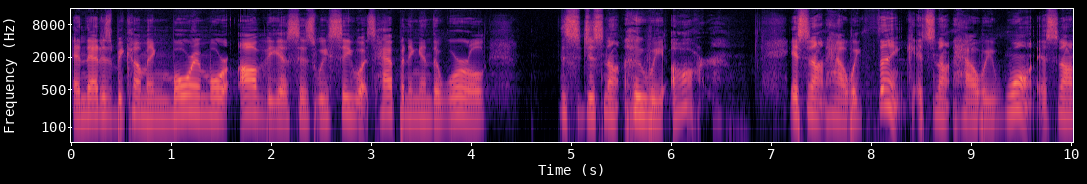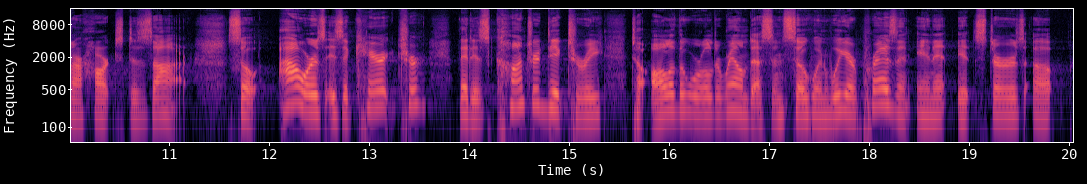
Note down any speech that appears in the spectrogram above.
And that is becoming more and more obvious as we see what's happening in the world. This is just not who we are. It's not how we think. It's not how we want. It's not our heart's desire. So ours is a character that is contradictory to all of the world around us. And so when we are present in it, it stirs up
